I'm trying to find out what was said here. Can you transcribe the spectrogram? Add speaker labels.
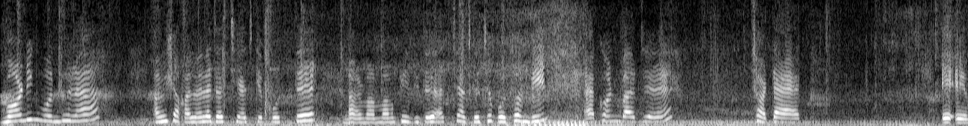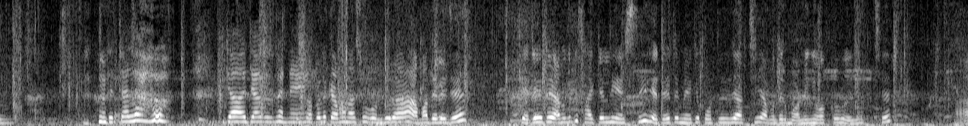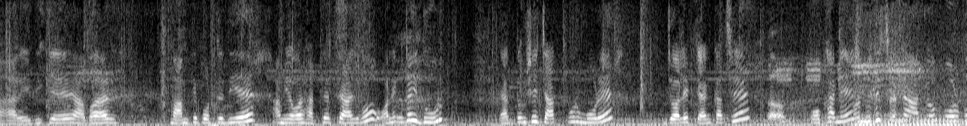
Speaker 1: Morning বন্ধুরা। আমি সকালবেলা যাচ্ছি আজকে পড়তে। আর মাম্মা আমাকে দিতে যাচ্ছে। আজকে হচ্ছে প্রথম দিন। এখন বাজে ছটা এক এ এম। চলো, যাওয়া যাক ওখানে।
Speaker 2: সকলে কেমন আছো বন্ধুরা? আমাদের এই যে হেঁটে হেঁটে আমি কিন্তু সাইকেল নিয়ে এসেছি। হেঁটে হেঁটে মেয়েকে পড়তে যাচ্ছি। আমাদের মর্নিং ওয়াকও হয়ে যাচ্ছে। আর এইদিকে আবার মামকে পড়তে দিয়ে আমি আবার হাঁটতে হাঁটতে আসব। অনেকটাই দূর। একদম সেই চাঁদপুর মোড়ে জলের ট্যাঙ্ক আছে। ওখানে আমিও পড়ব।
